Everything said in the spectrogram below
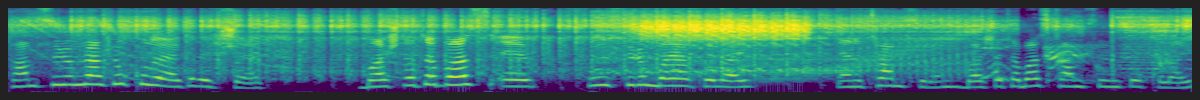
Tam sürümler çok kolay arkadaşlar. Başlata bas e, full sürüm baya kolay. Yani tam sürüm. Başlatabas tam sürüm çok kolay.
